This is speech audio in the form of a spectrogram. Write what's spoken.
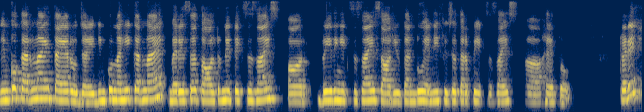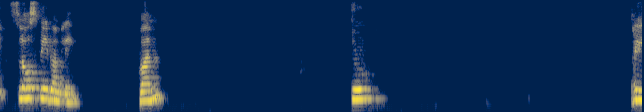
जिनको करना है तैयार हो जाइए। जिनको नहीं करना है मेरे साथ ऑल्टरनेट एक्सरसाइज और ब्रीदिंग एक्सरसाइज और you can do any physiotherapy exercise है तो। Ready slow speed only one two three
